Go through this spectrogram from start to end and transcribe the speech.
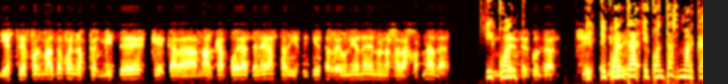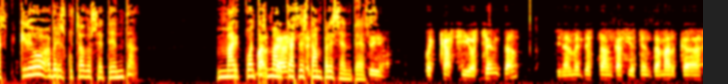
y este formato pues nos permite que cada marca pueda tener hasta 17 reuniones en una sola jornada. ¿Y, ¿Y, cuántas marcas? Creo haber escuchado 70. ¿Cuántas marcas, están presentes? Sí, pues casi 80. Finalmente están casi 80 marcas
